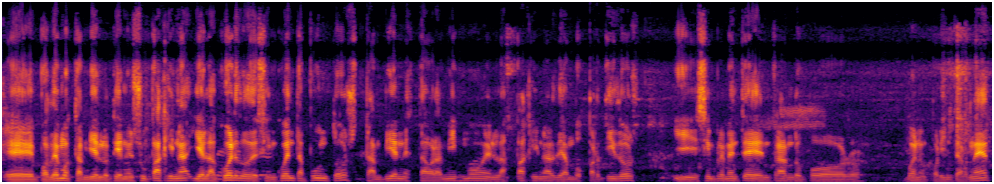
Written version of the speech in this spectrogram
Eh, Podemos también lo tiene en su página y el acuerdo de 50 puntos también está ahora mismo en las páginas de ambos partidos y simplemente entrando por, bueno, por internet,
